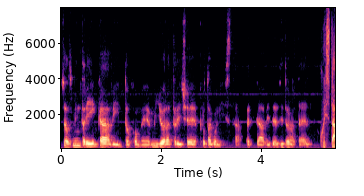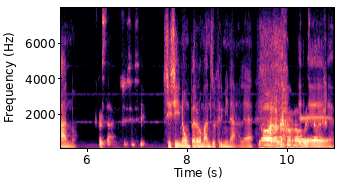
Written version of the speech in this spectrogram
Jasmine Trinca ha vinto come miglior attrice protagonista per Davide di Donatello. Quest'anno? Quest'anno, sì, sì, sì. Sì, sì, non per romanzo criminale. Eh. No, no, no, no eh,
